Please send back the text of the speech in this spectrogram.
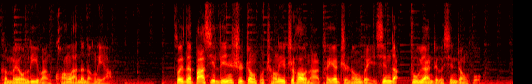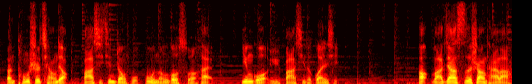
可没有力挽狂澜的能力啊。所以在巴西临时政府成立之后呢，他也只能违心的祝愿这个新政府，但同时强调巴西新政府不能够损害英国与巴西的关系。好，瓦加斯上台了啊，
